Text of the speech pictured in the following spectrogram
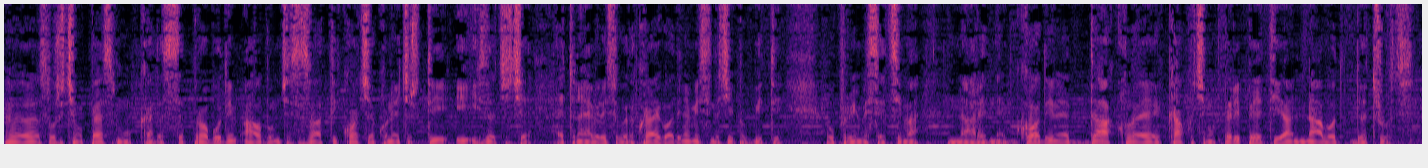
E, slušat ćemo pesmu Kada se probudim, album će se zvati Ko će ako nećeš ti i izaći će, eto najavili su ga do kraja godine, mislim da će ipak biti u prvim mesecima naredne godine, dakle kako ćemo? Peripetija, navod The Truth.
